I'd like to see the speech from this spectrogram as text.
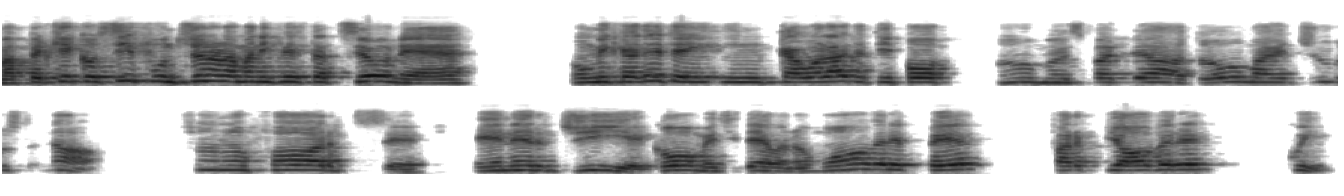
Ma perché così funziona la manifestazione, eh? Non mi cadete in, cavolate tipo, oh ma è sbagliato, oh ma è giusto. No, sono forze, energie, come si devono muovere per far piovere qui.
